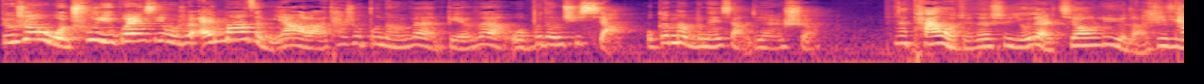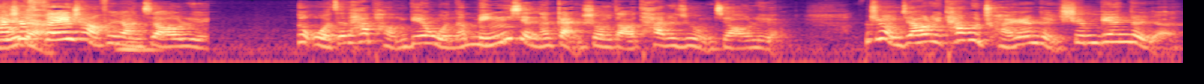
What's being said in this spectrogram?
比如说我出于关心，我说哎猫怎么样了？他说不能问，别问，我不能去想，我根本不能想这件事。那他我觉得是有点焦虑了，就是他是非常非常焦虑。我在他旁边，我能明显的感受到他的这种焦虑。这种焦虑他会传染给身边的人。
